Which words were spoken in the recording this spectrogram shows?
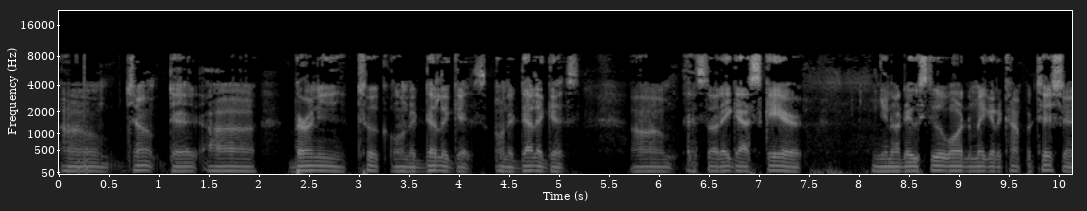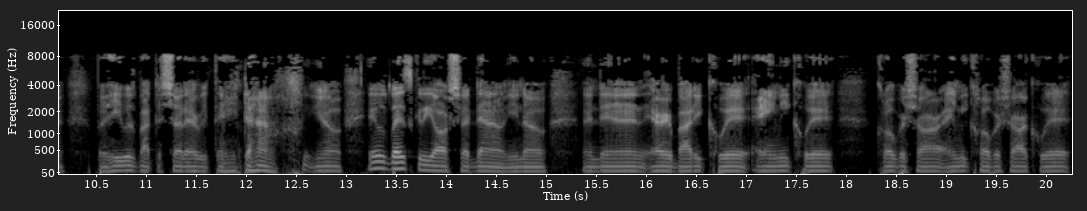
um, jump that uh, Bernie took on the delegates on the delegates, um, and so they got scared. You know, they still wanted to make it a competition, but he was about to shut everything down. you know, it was basically all shut down. You know, and then everybody quit. Amy quit. Klobuchar, Amy Klobuchar quit.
